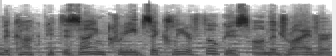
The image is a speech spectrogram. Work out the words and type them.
the cockpit design creates a clear focus on the driver.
